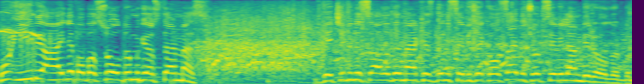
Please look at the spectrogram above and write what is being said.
Bu iyi bir aile babası olduğumu göstermez. Geçimini sağladığım herkes beni sevecek olsaydı çok sevilen biri olurdum.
